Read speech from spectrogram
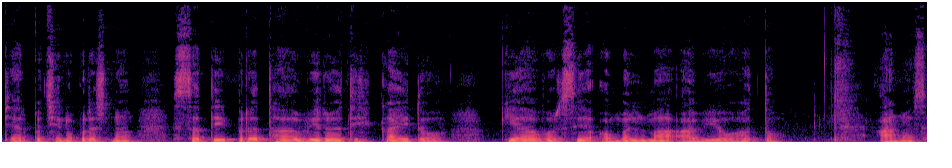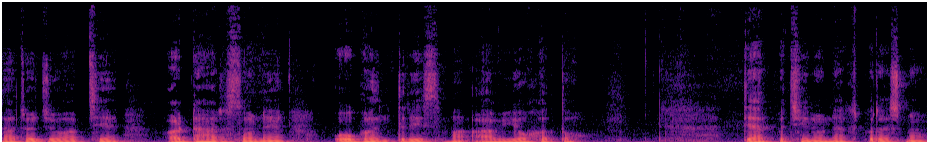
ત્યાર પછીનો પ્રશ્ન, સતી પ્રથા વિરોધી કાયદો કયા વર્ષે અમલમાં આવ્યો હતો? આનો સાચો જવાબ છે અઢારસો ને ઓગણત્રીસમાં આવ્યો હતો. ત્યાર પછીનો નેક્સ્ટ પ્રશ્ન.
